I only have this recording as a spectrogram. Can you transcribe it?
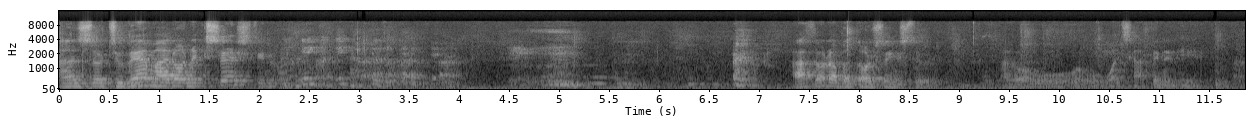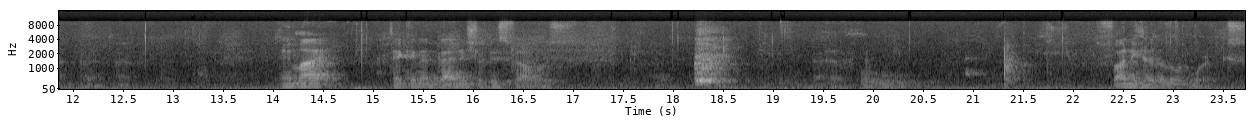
and so to them, I don't exist, you know. I thought about those things too. I thought, what's happening here? Am I taking advantage of these fellows? Uh, funny how the Lord works.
